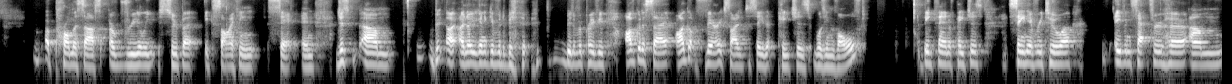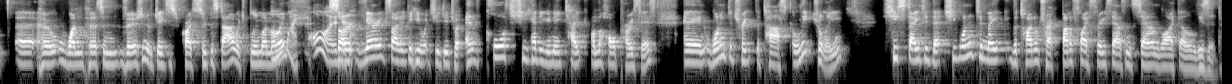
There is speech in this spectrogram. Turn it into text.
uh, promise us a really super exciting set and just um I know you're going to give it a bit, bit of a preview. I've got to say, I got very excited to see that Peaches was involved. Big fan of Peaches. Seen every tour. Even sat through her um, uh, her one person version of Jesus Christ Superstar, which blew my mind. Oh my god! So very excited to hear what she did to it, and of course she had a unique take on the whole process. And wanting to treat the task literally, she stated that she wanted to make the title track Butterfly 3000 sound like a lizard.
